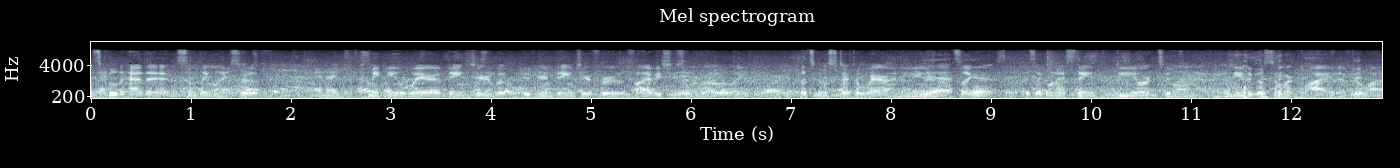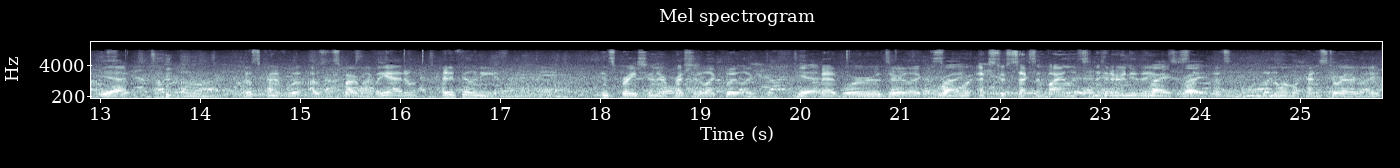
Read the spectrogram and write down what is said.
it's cool to have that. It's something like sort of making you aware of danger. But if you're in danger for five issues in a row, like that's going to start to wear on you. you know? Yeah, it's like yeah. it's like when I stay in New York too long, I need to go somewhere quiet after a while. Yeah. So, um, that's kind of what I was inspired by. But yeah, I don't, I didn't feel any inspiration or pressure to like put like Yeah. bad words or like Right. more extra sex and violence in it or anything. Right, just like, right. that's the normal kind of story I write.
